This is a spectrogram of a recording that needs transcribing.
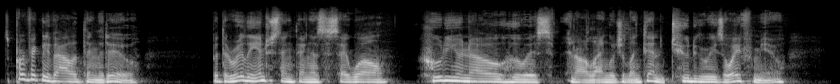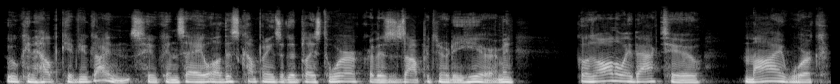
It's a perfectly valid thing to do. But the really interesting thing is to say, well, who do you know who is, in our language of LinkedIn, two degrees away from you, who can help give you guidance, who can say, well, this company is a good place to work, or there's this opportunity here. I mean, goes all the way back to my work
